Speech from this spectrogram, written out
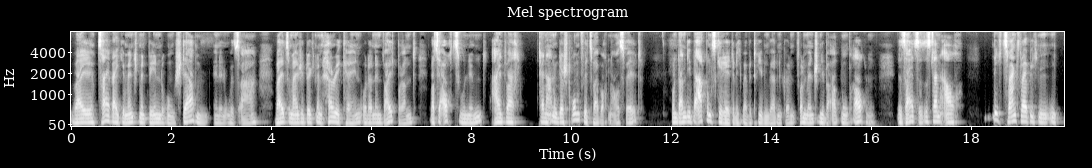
weil zahlreiche Menschen mit Behinderung sterben in den USA, weil zum Beispiel durch einen Hurricane oder einen Waldbrand, was ja auch zunimmt, einfach, keine Ahnung, der Strom für zwei Wochen ausfällt und dann die Beatmungsgeräte nicht mehr betrieben werden können von Menschen, die Beatmung brauchen. Das heißt, es ist dann auch nicht zwangsläufig ein, ein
